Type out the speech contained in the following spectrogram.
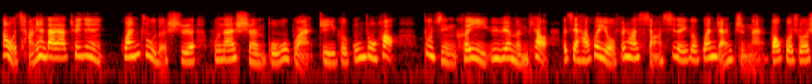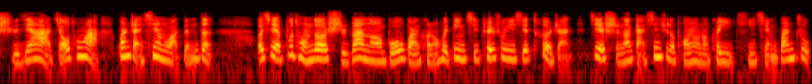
那我强烈大家推荐关注的是湖南省博物馆这一个公众号，不仅可以预约门票，而且还会有非常详细的一个观展指南，包括说时间啊、交通啊、观展线路啊等等。而且不同的时段呢，博物馆可能会定期推出一些特展，届时呢，感兴趣的朋友呢可以提前关注。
